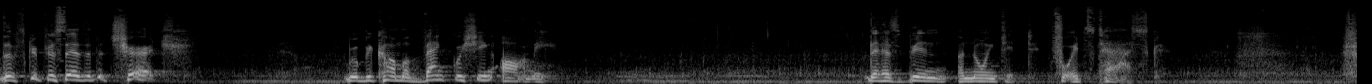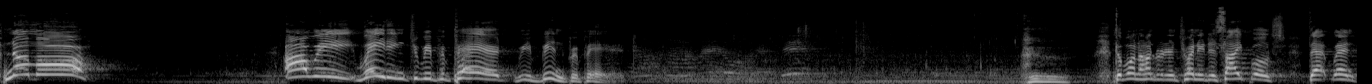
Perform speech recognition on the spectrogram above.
The scripture says that the church will become a vanquishing army that has been anointed for its task. No more are we waiting to be prepared. We've been prepared. the 120 disciples that went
